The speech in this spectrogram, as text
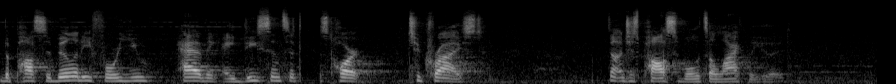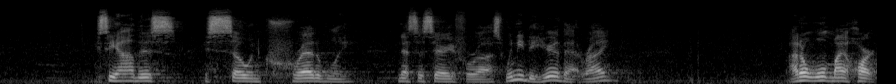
the possibility for you having a desensitized heart to Christ, it's not just possible, it's a likelihood. You see how this is so incredibly necessary for us? We need to hear that, right? I don't want my heart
